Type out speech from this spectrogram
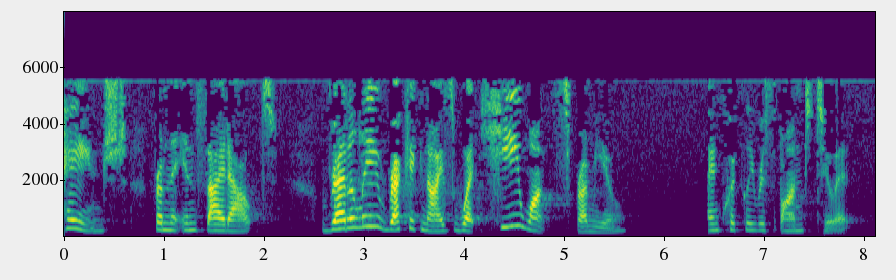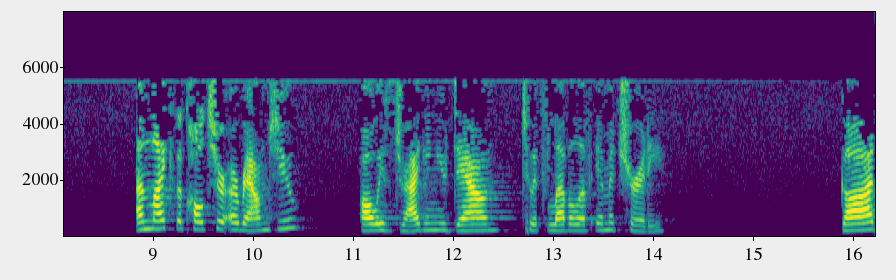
changed from the inside out. Readily recognize what He wants from you and quickly respond to it. Unlike the culture around you, always dragging you down to its level of immaturity, God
